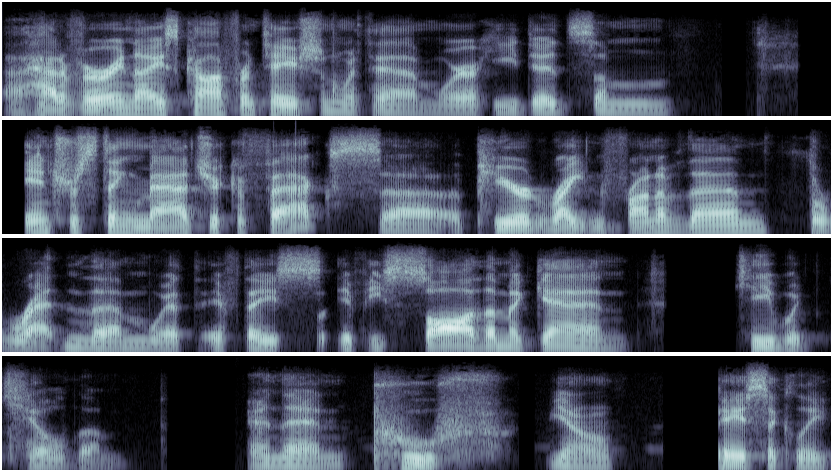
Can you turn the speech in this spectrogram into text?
uh, had a very nice confrontation with him where he did some interesting magic effects uh, appeared right in front of them threatened them with if they if he saw them again he would kill them. And then poof you know basically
